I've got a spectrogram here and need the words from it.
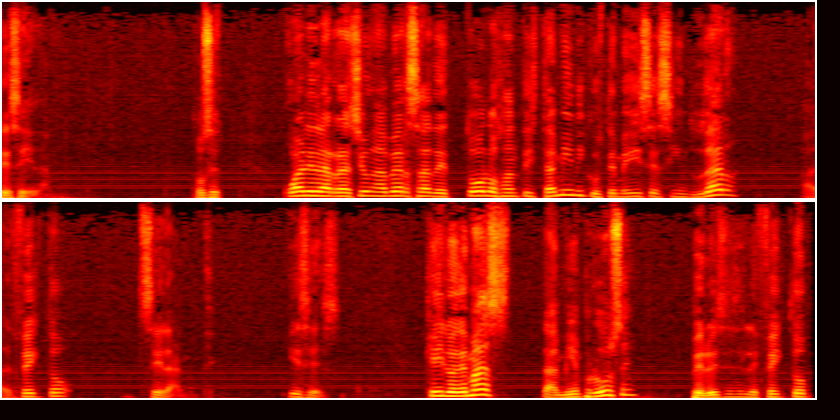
te ceda. Entonces, ¿cuál es la reacción adversa de todos los antihistamínicos? Usted me dice sin dudar al efecto sedante. Ese es. ¿Qué? Y lo demás también produce, pero ese es el efecto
